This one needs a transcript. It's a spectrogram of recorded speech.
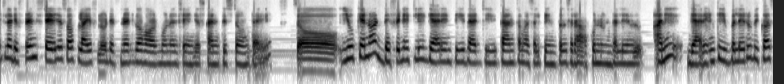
ఇట్లా డిఫరెంట్ స్టేజెస్ ఆఫ్ లైఫ్లో డెఫినెట్గా హార్మోనల్ చేంజెస్ కనిపిస్తూ ఉంటాయి. So you cannot definitely guarantee that జీవితాంతం అసలు పింపుల్స్ రాకుండా ఉండలేదు అని గ్యారంటీ ఇవ్వలేరు because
